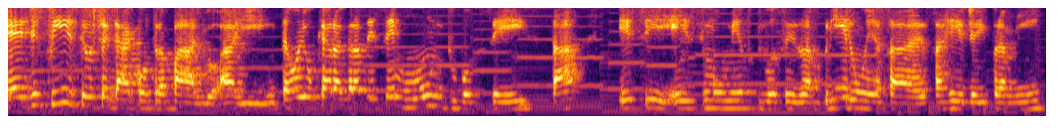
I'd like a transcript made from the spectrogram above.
é difícil eu chegar com trabalho aí. Então eu quero agradecer muito vocês, tá? Esse esse momento que vocês abriram essa essa rede aí para mim.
